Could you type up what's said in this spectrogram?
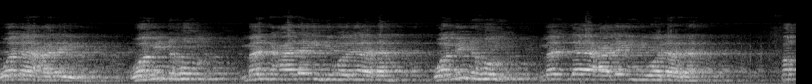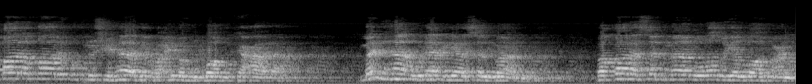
ولا عليه ومنهم من عليه ولا له ومنهم من لا عليه ولا له. فقال طارق بن شهاب رحمه الله تعالى من هؤلاء يا سلمان؟ فقال سلمان رضي الله عنه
